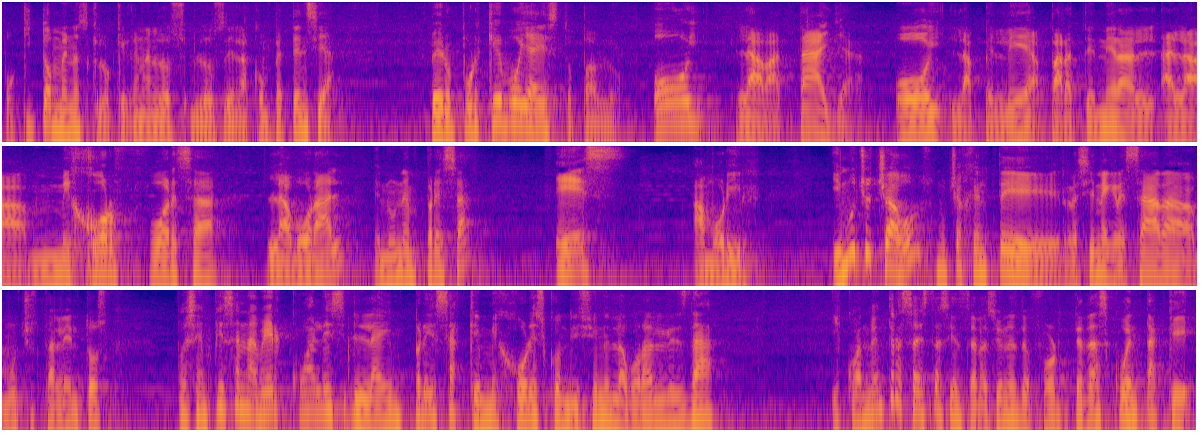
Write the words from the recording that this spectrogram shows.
poquito menos que lo que ganan los, los de la competencia. Pero ¿por qué voy a esto, Pablo? Hoy la batalla, hoy la pelea para tener a, la mejor fuerza laboral en una empresa es a morir. Y muchos chavos, mucha gente recién egresada, muchos talentos, pues empiezan a ver cuál es la empresa que mejores condiciones laborales les da. Y cuando entras a estas instalaciones de Ford, te das cuenta que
